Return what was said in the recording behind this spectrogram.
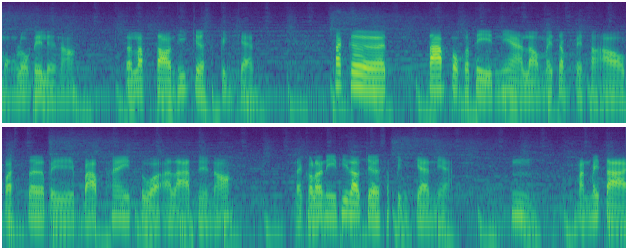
มองโลกได้เลยเนาะสำหรับตอนที่เจอสปริงแกนถ้าเกิดตามปกติเนี่ยเราไม่จำเป็นต้องเอาบัสเตอร์ไปบัฟให้ตัวอาราสเลยเนาะแต่กรณีที่เราเจอสปริงแกนเนี่ยอืมมันไม่ตาย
